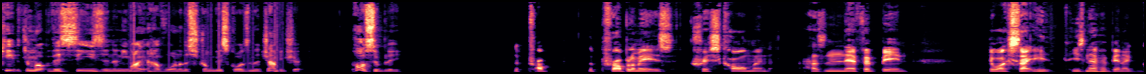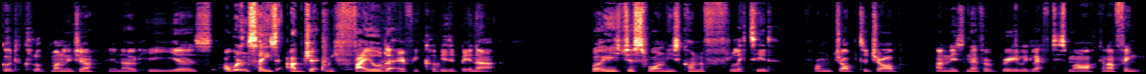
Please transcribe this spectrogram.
keep them up this season, and he might have one of the strongest squads in the championship, possibly. The prob the problem is Chris Coleman has never been. Do I say he, he's never been a good club manager? You know, he is. I wouldn't say he's abjectly failed at every club he's been at, but he's just one he's kind of flitted from job to job, and he's never really left his mark. And I think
